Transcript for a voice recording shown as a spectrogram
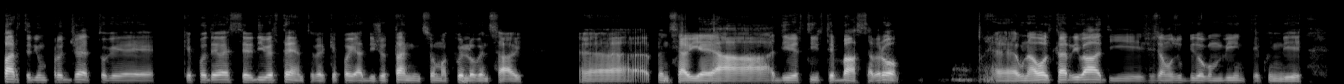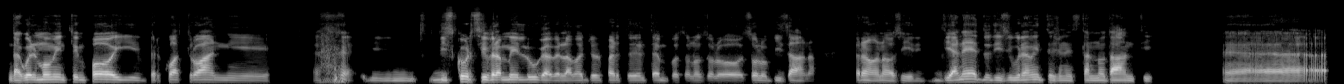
parte di un progetto che che poteva essere divertente perché poi a 18 anni insomma a quello pensavi eh, pensavi a, a, divertirti e basta però eh, una volta arrivati ci siamo subito convinti e quindi da quel momento in poi per quattro anni eh, i discorsi fra me e Luca per la maggior parte del tempo sono solo, solo Pisana. Però no sì di aneddoti sicuramente ce ne stanno tanti. Eh,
